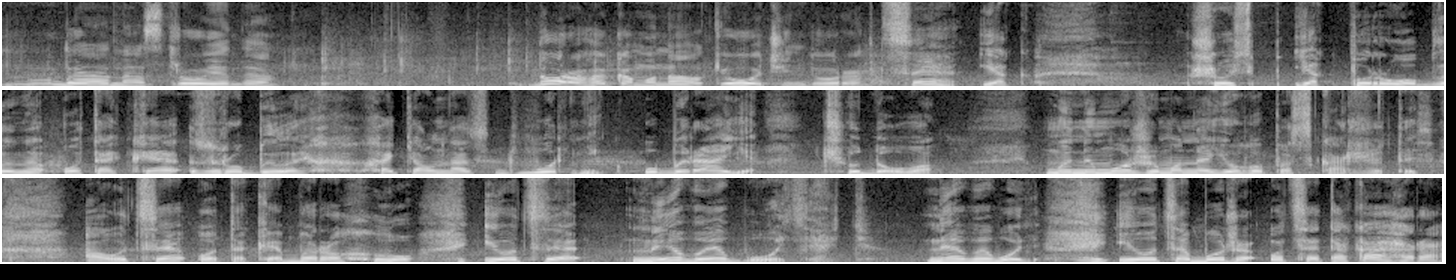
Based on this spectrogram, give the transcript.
Ну да, настроє, да. Дорого комуналки, очень дорого. Це як щось як пороблене, отаке зробили. Хоча у нас дворник убирає чудово. Ми не можемо на його поскаржитись. А оце отаке барахло. І оце не вивозять. Не вивозять. І оце, Боже, оце така гора,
